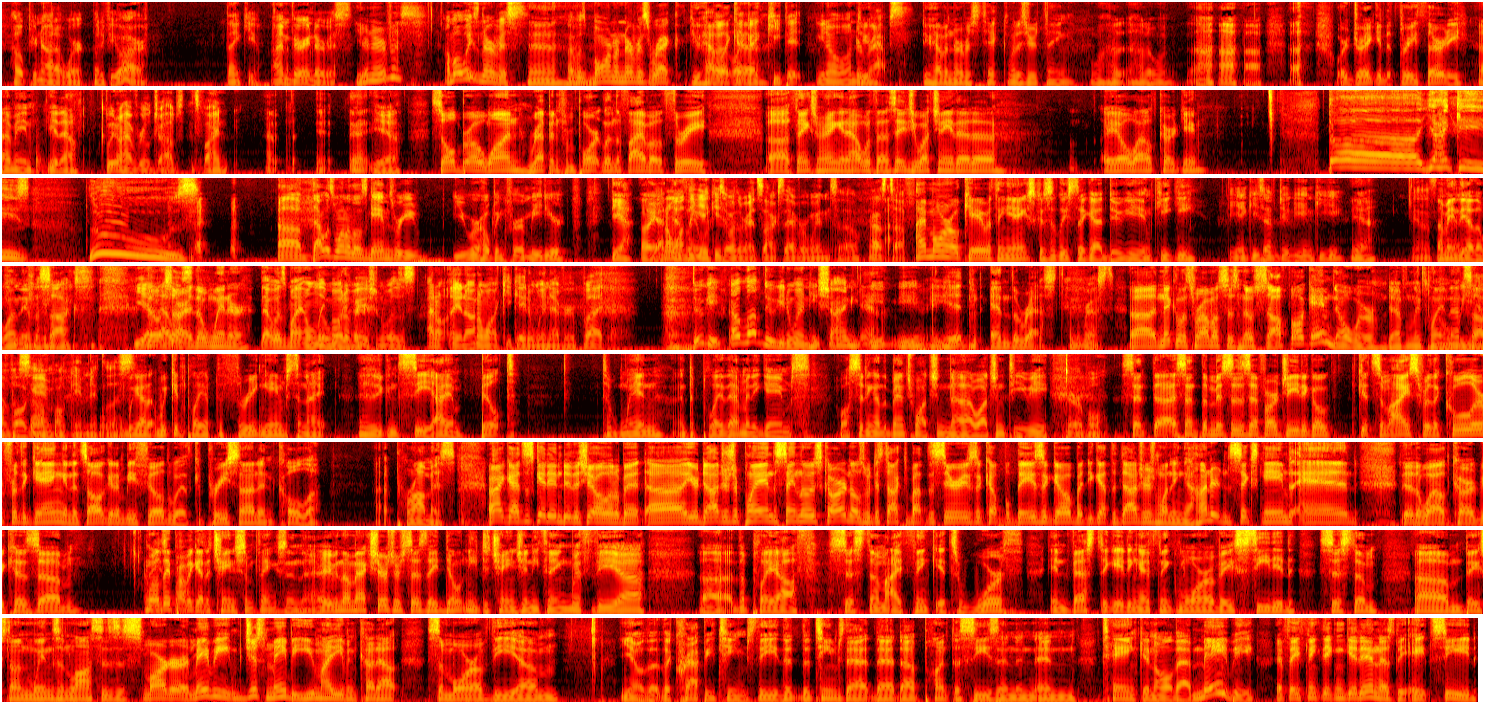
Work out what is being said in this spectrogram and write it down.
hope you're not at work, but if you are, thank you. I'm very nervous. You're nervous? I'm always nervous. Uh, I was born a nervous wreck. Do you have but, like a- I keep it, you know, under do you, wraps? Do you have a nervous tick? What is your thing? Well, how, how do we, we're drinking at 3:30. I mean, you know. We don't have real jobs. It's fine. Uh, uh, yeah. Soul Bro one repping from Portland, the 503. Uh, thanks for hanging out with us. Hey, did you watch any of that uh, AL wildcard game? The Yankees lose. uh, that was one of those games where you you were hoping for a meteor. Yeah. Oh I don't want the definitely. Yankees or the Red Sox to ever win, so that was tough. I'm more okay with the Yanks because at least they got Doogie and Kiki. The Yankees have Doogie and Kiki. Yeah. Yeah, I mean bad. the other one, the other Sox. Yeah, No, sorry, was- the winner. That was my only The winner. motivation. Was I don't you know I don't want Kike to win ever, but Doogie, I love Doogie to win. He shined. He, he, he, he hit, And the rest. and the rest. Uh, Nicholas Ramos says no softball game. No, we're definitely playing that Oh, a softball game. softball game, Nicholas. We got. We can play up to three games tonight. As you can see, I am built to win and to play that many games while sitting on the bench watching uh, watching TV. Durable. Sent uh, sent the Mrs. FRG to go get some ice for the cooler for the gang, and it's all going to be filled with Capri Sun and cola. I promise. All right, guys, let's get into the show a little bit. Uh, your Dodgers are playing the St. Louis Cardinals. We just talked about the series a couple days ago, but you got the Dodgers winning 106 games, and they're the wild card because. Um, well, they probably got to change some things in there. Even though Max Scherzer says they don't need to change anything with the uh, uh, the playoff system. I think it's worth investigating. I think more of a seeded system um, based on wins and losses is smarter, and maybe just maybe you might even cut out some more of the. Um, you know the the crappy teams, the the, the teams that that uh, punt a season and, and tank and all that. Maybe if they think they can get in as the eighth seed,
